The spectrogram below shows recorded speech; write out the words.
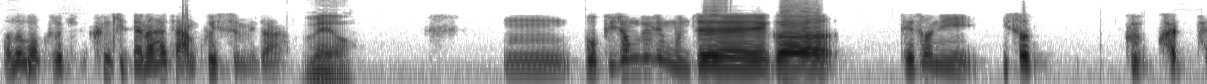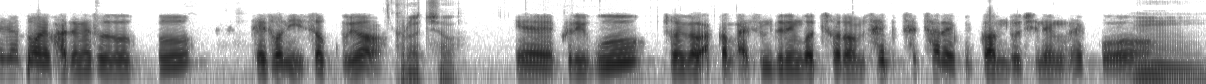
저는 뭐 그렇게 큰 기대는 하지 않고 있습니다. 왜요? 음, 뭐 비정규직 문제가 대선이 있었 그 8년 동안의 과정에서도 대선이 있었고요. 그렇죠. 예, 그리고 저희가 아까 말씀드린 것처럼 세, 세 차례 국감도 진행을 했고, 음,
